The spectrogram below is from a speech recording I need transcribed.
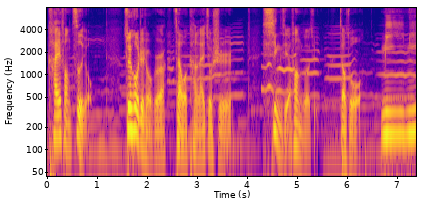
开放自由。最后这首歌，在我看来就是性解放歌曲，叫做《咪咪》。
